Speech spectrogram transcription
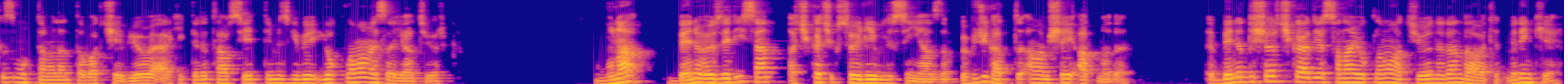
Kız muhtemelen tabak çeviriyor ve erkeklere tavsiye ettiğimiz gibi yoklama mesajı atıyor. Buna beni özlediysen açık açık söyleyebilirsin yazdım. Öpücük attı ama bir şey atmadı. E, beni dışarı çıkar diye sana yoklama atıyor. Neden davet etmedin ki?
